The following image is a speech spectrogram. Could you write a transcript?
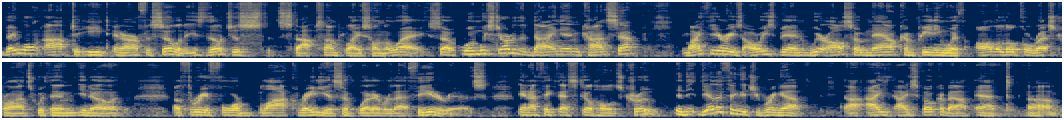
they won't opt to eat in our facilities. They'll just stop someplace on the way. So when we started the dine in concept, my theory has always been we're also now competing with all the local restaurants within, you know, a, a three or four block radius of whatever that theater is. And I think that still holds true. The, the, other thing that you bring up, uh, I, I, spoke about at um,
